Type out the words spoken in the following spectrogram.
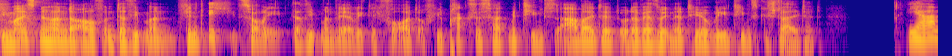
Die meisten hören da auf und da sieht man, finde ich, sorry, da sieht man, wer wirklich vor Ort auch viel Praxis hat, mit Teams arbeitet oder wer so in der Theorie Teams gestaltet. Ja,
